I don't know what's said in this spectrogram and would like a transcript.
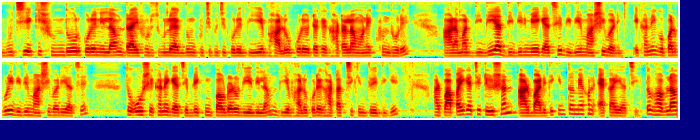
গুছিয়ে কি সুন্দর করে নিলাম। ড্রাই ফ্রুটসগুলো একদম কুচি কুচি করে দিয়ে ভালো করে ওটাকে ঘাটালাম অনেকক্ষণ ধরে। আর আমার দিদি আর দিদির মেয়ে গেছে, দিদির মাসি বাড়ি। এখানেই গোপালপুরেই দিদির মাসি বাড়ি আছে। তো ও সেখানে গেছে। বেকিং পাউডারও দিয়ে দিলাম। দিয়ে ভালো করে ঘাটাচ্ছি কিন্তু এদিকে। আর পাপাই গেছে টিউশন, আর বাড়িতে কিন্তু আমি এখন একাই আছি। তো ভাবলাম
